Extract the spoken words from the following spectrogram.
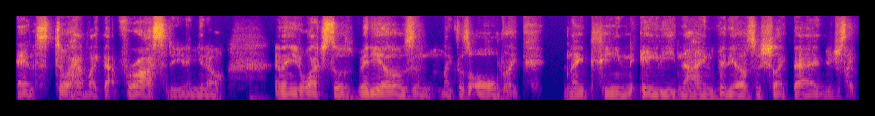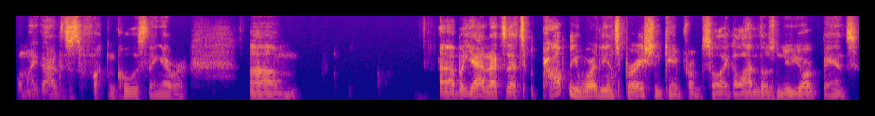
and still have like that ferocity and you know and then you'd watch those videos and like those old like 1989 videos and shit like that and you're just like oh my god this is the fucking coolest thing ever um uh, but yeah, that's that's probably where the inspiration came from. So like a lot of those New York bands,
